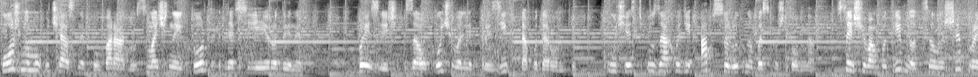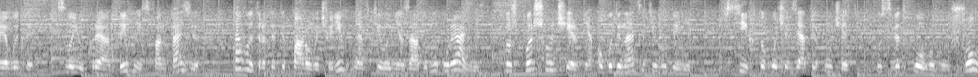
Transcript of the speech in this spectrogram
кожному учаснику параду, смачний торт для всієї родини безліч заохочувальних призів та подарунків. Участь у заході абсолютно безкоштовна. Все, що вам потрібно, це лише проявити свою креативність, фантазію та витратити пару вечорів на втілення задуму у реальність. Тож 1 червня об 11 годині всі, хто хоче взяти участь у святковому шоу,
